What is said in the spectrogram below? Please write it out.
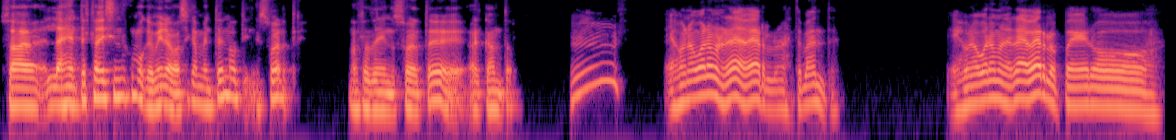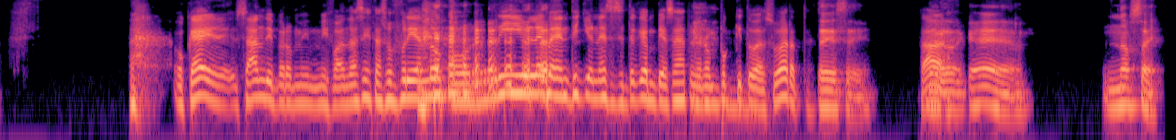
sea, la gente está diciendo como que, mira, básicamente no tiene suerte. No está teniendo suerte eh, Alcántara. Mm, es una buena manera de verlo, honestamente. Es una buena manera de verlo, pero... Ok, Sandy, pero mi, mi fantasy está sufriendo horriblemente y yo necesito que empieces a tener un poquito de suerte, Sí, sí. ¿sabes? verdad que no sé.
